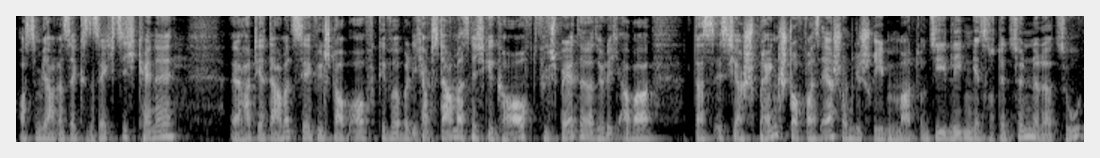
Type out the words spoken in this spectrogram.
aus dem Jahre 66 kenne. Er hat ja damals sehr viel Staub aufgewirbelt. Ich habe es damals nicht gekauft, viel später natürlich, aber das ist ja Sprengstoff, was er schon geschrieben hat. Und Sie legen jetzt noch den Zünder dazu.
